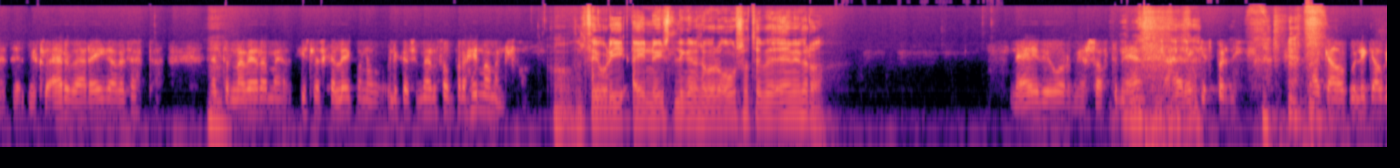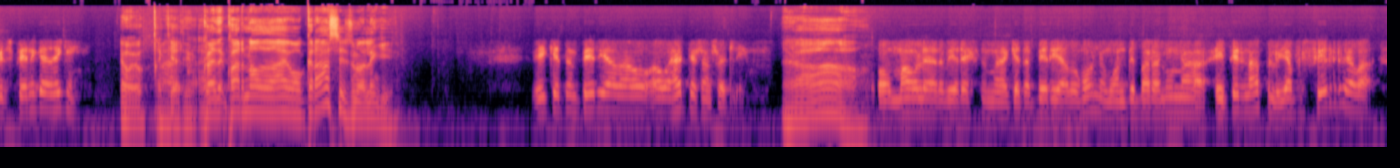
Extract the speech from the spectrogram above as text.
Þetta er miklu erfið að reyga við þetta heldur en að vera með íslenska leikmann og líka sem eru þá bara heimamenn sko. Þið voru í einu íslendingarnir sem voru ósáttið við EM í fyrra? Nei, við vorum mjög sátti með það, það er ekki spurning. Það gaf okkur líka ágætis peninga eða ekki? Jú, jú, ekki Hvað, hvað náðu það á grasi svona lengi? Við getum byrjað á, á Hedgersansvelli Já, og málið er að við reiknum með að geta byrjað á honum vonandi bara núna í byrjun apil og jáfnvel fyrr ef að,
